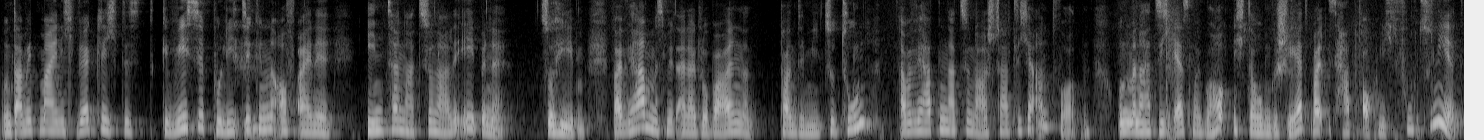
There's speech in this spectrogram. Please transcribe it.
Und damit meine ich wirklich, dass gewisse Politiken auf eine internationale Ebene zu heben. Weil wir haben es mit einer globalen Pandemie zu tun, aber wir hatten nationalstaatliche Antworten. Und man hat sich erstmal überhaupt nicht darum geschert, weil es hat auch nicht funktioniert,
